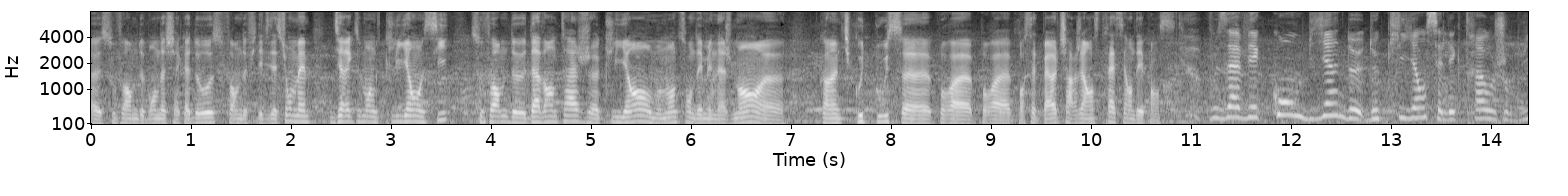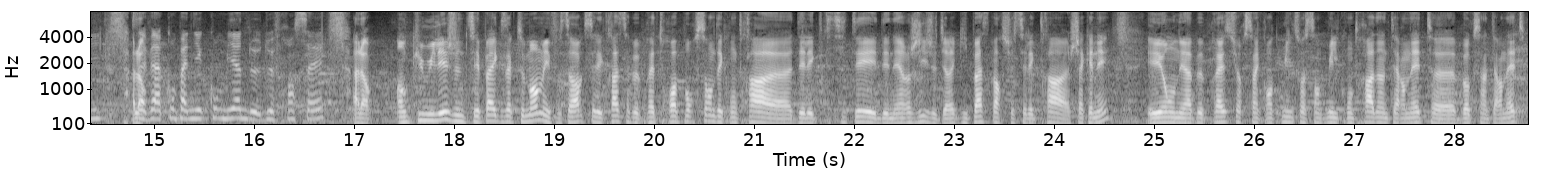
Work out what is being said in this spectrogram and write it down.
euh, sous forme de bon d'achat cadeau, sous forme de fidélisation, même directement le client aussi, sous forme d'avantages clients au moment de son déménagement, euh, comme un petit coup de pouce euh, pour, euh, pour, euh, pour cette période chargée en stress et en dépenses. Vous avez combien de, de clients Selectra aujourd'hui? Vous Alors- avez accompagné combien de, de Français? Alors, en cumulé, je ne sais pas exactement, mais il faut savoir que Selectra, c'est à peu près 3% des contrats euh, d'électricité et d'énergie, je dirais, qui passent par chez Selectra euh, chaque année. Et on est à peu près sur 50 000, 60 000 contrats d'Internet, euh, box Internet.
